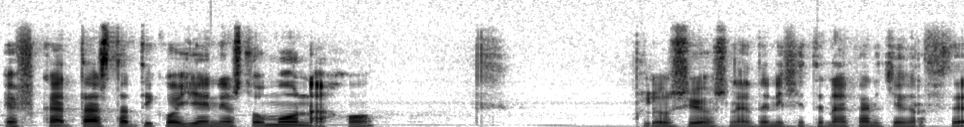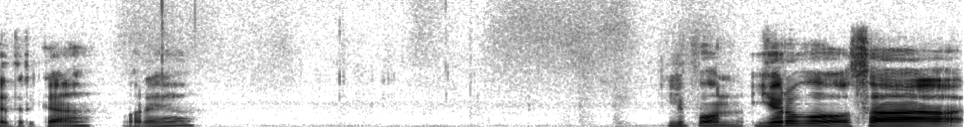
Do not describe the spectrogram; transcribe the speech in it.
ευκατάστατη οικογένεια στο Μόναχο. Πλούσιος, ναι, δεν είχε τι να κάνει και γραφειθεατρικά. Ωραία. Λοιπόν, Γιώργο, θα...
